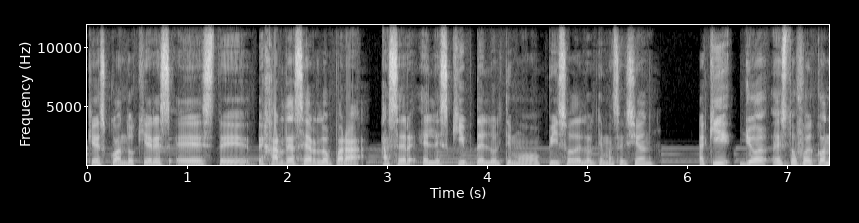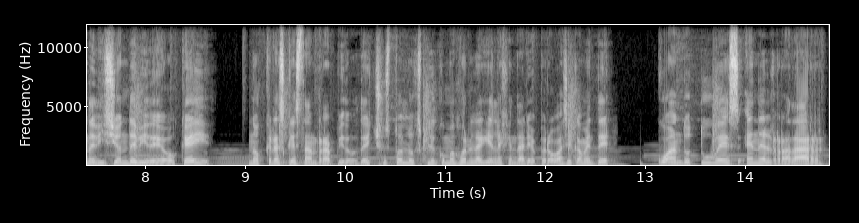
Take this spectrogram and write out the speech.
que es cuando quieres este, dejar de hacerlo para hacer el skip del último piso, de la última sección. Aquí yo, esto fue con edición de video, ¿ok? No creas que es tan rápido. De hecho, esto lo explico mejor en la guía legendaria, pero básicamente, cuando tú ves en el radar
